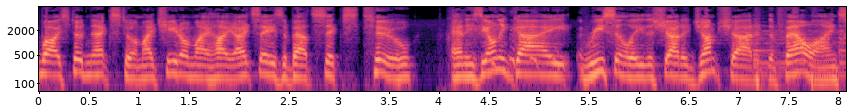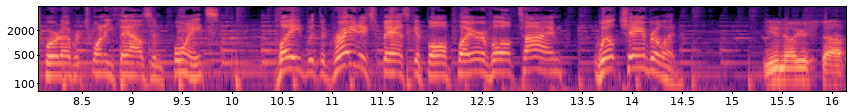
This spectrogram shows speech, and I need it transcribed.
well, I stood next to him. I cheat on my height. I'd say he's about six two, and he's the only guy recently that shot a jump shot at the foul line, scored over twenty thousand points, played with the greatest basketball player of all time, Wilt Chamberlain. You know your stuff.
